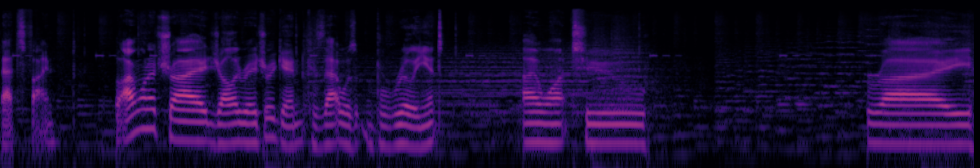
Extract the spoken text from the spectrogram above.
that's fine. So I want to try Jolly Rager again, because that was brilliant. I want to try...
